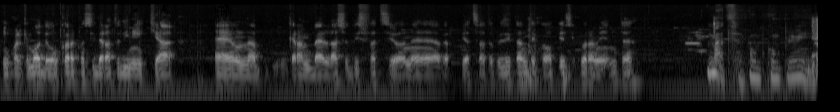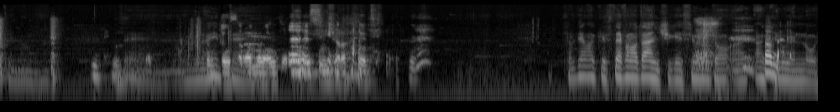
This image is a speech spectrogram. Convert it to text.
in qualche modo ancora considerato di nicchia è una gran bella soddisfazione aver piazzato così tante copie sicuramente Mazza, com- complimenti. non- eh, non veramente- pensavamo neanche Eh, noi, sì. sinceramente Salutiamo anche Stefano Tanci che si è unito anche Vabbè. lui a noi.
